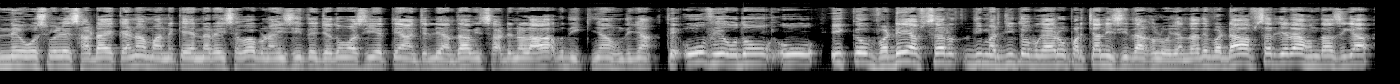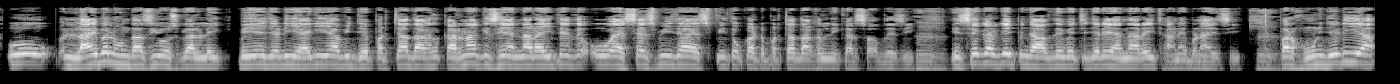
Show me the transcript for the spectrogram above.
ਨੇ ਉਸ ਵੇਲੇ ਸਾਡਾ ਇਹ ਕਹਿਣਾ ਮੰਨ ਕੇ ਐਨਆਰਆਈ ਸਭਾ ਬਣਾਈ ਸੀ ਤੇ ਜਦੋਂ ਅਸੀਂ ਇਹ ਧਿਆਨ ਚ ਲਿਆਂਦਾ ਵੀ ਸਾਡੇ ਨਾਲ ਆ ਵਧੀਕੀਆਂ ਹੁੰਦੀਆਂ ਤੇ ਉਹ ਫੇ ਉਦੋਂ ਉਹ ਇੱਕ ਵੱਡੇ ਅਫਸਰ ਦੀ ਮਰਜ਼ੀ ਤੋਂ ਬਗੈਰ ਉਹ ਪਰਚਾ ਨਹੀਂ ਸੀ ਦਾਖਲ ਹੋ ਜਾਂਦਾ ਤੇ ਵੱਡਾ ਅਫਸਰ ਜਿਹੜਾ ਹੁੰਦਾ ਸੀਗਾ ਉਹ ਲਾਇਬਲ ਹੁੰਦਾ ਸੀ ਉਸ ਗੱਲ ਲਈ ਵੀ ਇਹ ਜਿਹੜੀ ਹੈਗੀ ਆ ਵੀ ਜੇ ਪਰਚਾ ਦਾਖਲ ਕਰਨਾ ਕਿਸੇ ਐਨਆਰਆਈ ਤੇ ਤੇ ਉਹ ਐਸਐਸਪੀ ਜਾਂ ਐਸਪੀ ਤੋਂ ਘੱਟ ਪਰਚਾ ਦਾਖਲ ਨਹੀਂ ਕਰ ਸਕਦੇ ਸੀ। ਇਸੇ ਕਰਕੇ ਹੀ ਪੰਜਾਬ ਦੇ ਵਿੱਚ ਜਿਹੜੇ ਐਨਆਰਆਈ ਥਾਣੇ ਬਣਾਏ ਸੀ। ਪਰ ਹੁਣ ਜਿਹੜੀ ਆ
